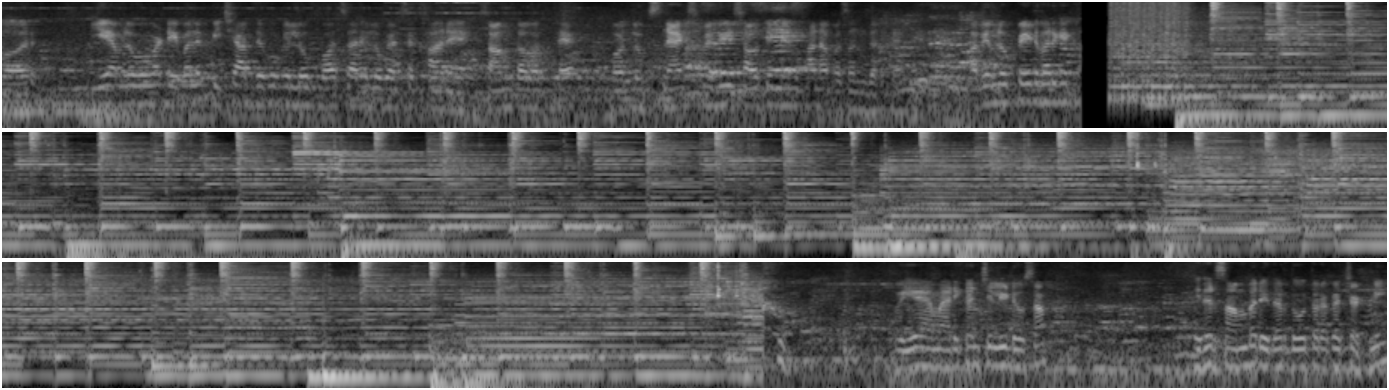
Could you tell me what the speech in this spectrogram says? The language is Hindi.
और ये हम लोगों का टेबल है। पीछे आप देखोगे लोग बहुत सारे लोग ऐसे खा रहे हैं। शाम का वक्त है बहुत लोग स्नैक्स में भी साउथ इंडियन खाना पसंद करते हैं। अभी हम लोग पेट भर के तो ये अमेरिकन चिली डोसा इधर सांबर इधर दो तरह का चटनी.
